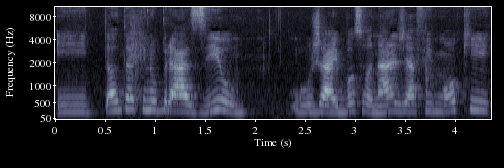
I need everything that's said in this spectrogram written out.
E tanto aqui no Brasil, o Jair Bolsonaro já afirmou que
